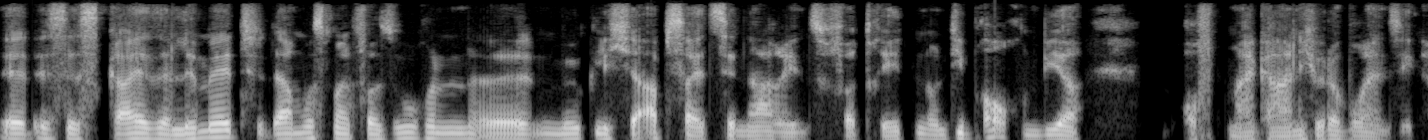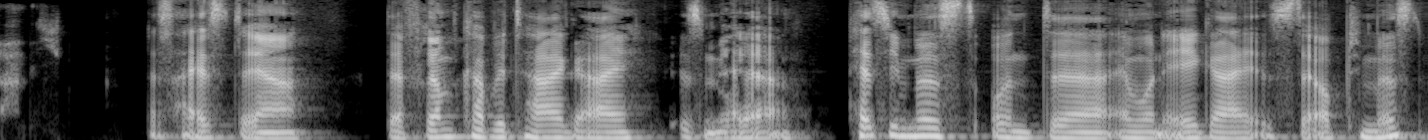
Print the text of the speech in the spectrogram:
ist es Sky the Limit. Da muss man versuchen, äh, mögliche Upside-Szenarien zu vertreten und die brauchen wir oft mal gar nicht oder wollen sie gar nicht. Das heißt, der, der Fremdkapital-Guy ist mehr der Pessimist und der M&A-Guy ist der Optimist.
